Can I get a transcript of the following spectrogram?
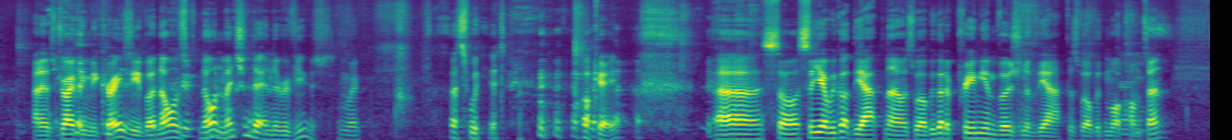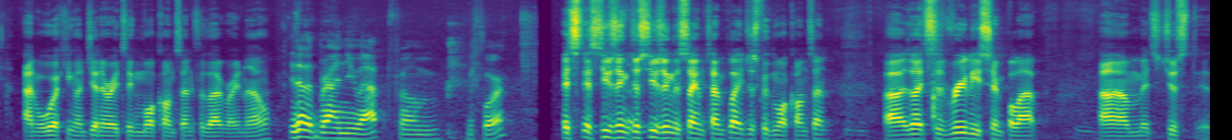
and it was driving me crazy. But no one's no one mentioned it in the reviews. I'm like, that's weird. okay. Uh, so so yeah, we got the app now as well. We got a premium version of the app as well with more Nice. content, and we're working on generating more content for that right now. Is that a brand new app from before? It's, it's using just using the same template, just with more content. Uh, so it's a really simple app. Um, it's just, uh,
